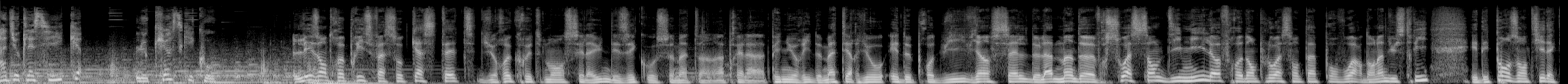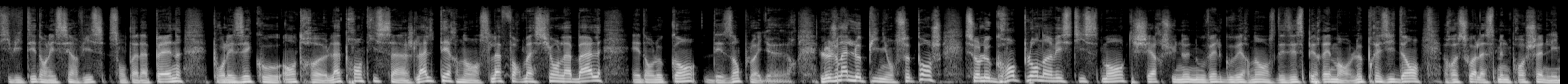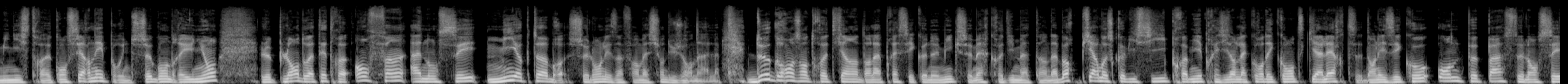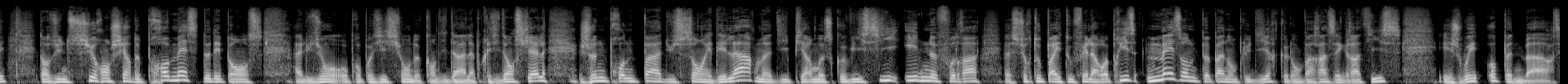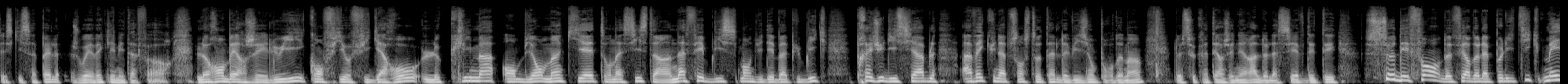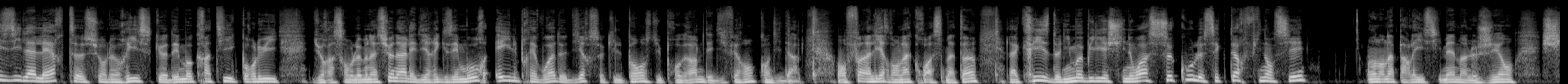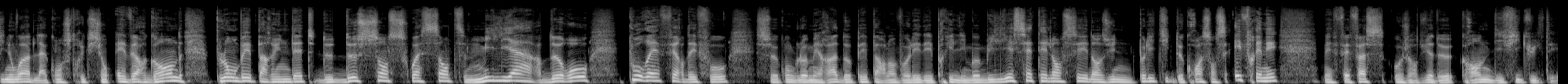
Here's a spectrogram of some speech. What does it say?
Radio Classique, le kiosque éco. Les entreprises face au casse-tête du recrutement, c'est la une des échos ce matin. Après la pénurie de matériaux et de produits, vient celle de la main-d'œuvre. 70 000 offres d'emploi sont à pourvoir dans l'industrie et des pans entiers d'activités dans les services sont à la peine. Pour les échos, entre l'apprentissage, l'alternance, la formation, la balle est dans le camp des employeurs. Le journal L'Opinion se penche sur le grand plan d'investissement qui cherche une nouvelle gouvernance désespérément. Le président reçoit la semaine prochaine les ministres concernés pour une seconde réunion. Le plan doit être enfin annoncé mi-octobre, selon les informations du journal. Deux grands entretiens dans la presse économique ce mercredi matin. D'abord, Pierre Moscovici, premier président de la Cour des comptes, qui alerte dans les échos, on ne peut pas se lancer dans une surenchère de promesses de dépenses. Allusion aux propositions de candidats à la présidentielle. Je ne prône pas du sang et des larmes, dit Pierre Moscovici. Il ne faudra surtout pas étouffer la reprise, mais on ne peut pas non plus dire que l'on va raser gratis et jouer open bar. C'est ce qui s'appelle Jouer avec les métaphores. Laurent Berger, lui, confie au Figaro, le climat ambiant m'inquiète. On assiste à un affaiblissement du débat public préjudiciable avec une absence totale de vision pour demain. Le secrétaire général de la CFDT se défend de faire de la politique, mais il alerte sur le risque démocratique pour lui du Rassemblement national et d'Éric Zemmour et il prévoit de dire ce qu'il pense du programme des différents candidats. Enfin, à lire dans la Croix ce matin, la crise de l'immobilier chinois secoue le secteur financier on en a parlé ici même, hein, le géant chinois de la construction Evergrande, plombé par une dette de 260 milliards d'euros, pourrait faire défaut. Ce conglomérat, dopé par l'envolée des prix de l'immobilier, s'était lancé dans une politique de croissance effrénée, mais fait face aujourd'hui à de grandes difficultés.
